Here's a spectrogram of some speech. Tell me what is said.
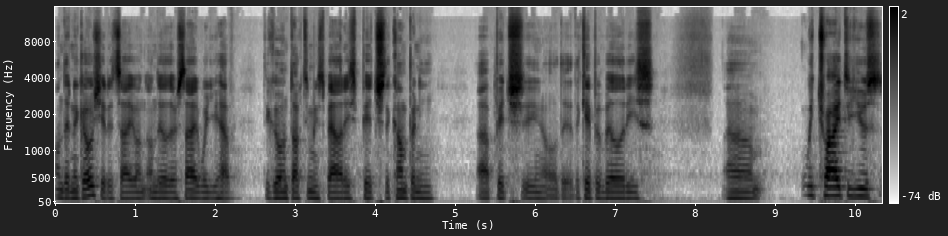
on the negotiated side, on, on the other side, where you have to go and talk to municipalities, pitch the company, uh, pitch you know the, the capabilities. Um, we try to use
